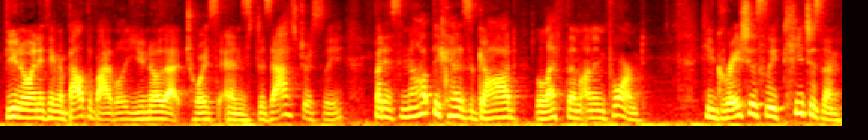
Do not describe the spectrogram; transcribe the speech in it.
If you know anything about the Bible, you know that choice ends disastrously, but it's not because God left them uninformed. He graciously teaches them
